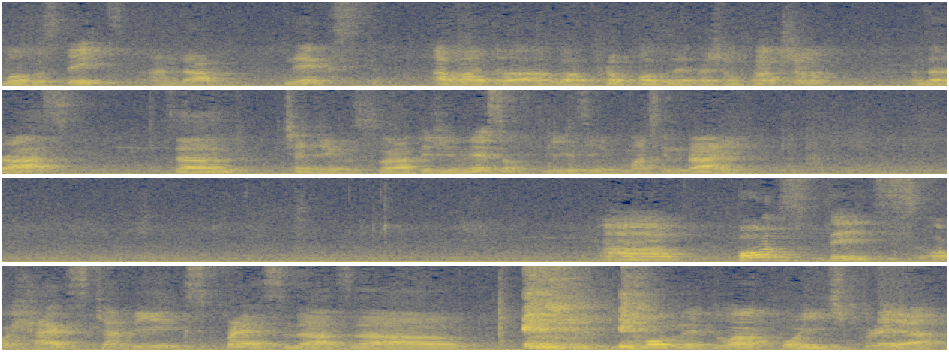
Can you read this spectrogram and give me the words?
both states. And uh, next, about uh, our proposed evaluation function. And the last, the changing strategy method using machine learning. Uh, both states of hex can be expressed as a board network for each player.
